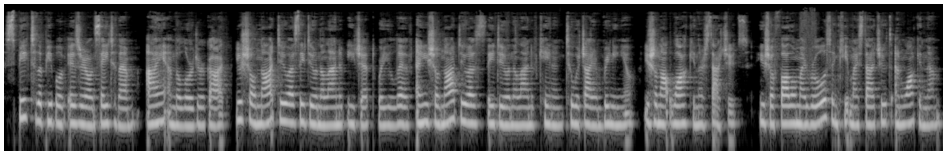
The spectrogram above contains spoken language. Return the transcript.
Speak to the people of Israel and say to them, I am the Lord your God. You shall not do as they do in the land of Egypt where you live, and you shall not do as they do in the land of Canaan to which I am bringing you. You shall not walk in their statutes. You shall follow my rules and keep my statutes and walk in them.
